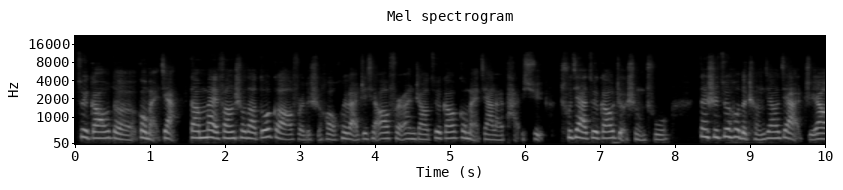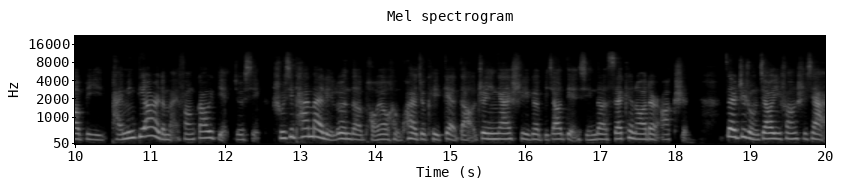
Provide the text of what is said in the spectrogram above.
最高的购买价。当卖方收到多个 offer 的时候，会把这些 offer 按照最高购买价来排序，出价最高者胜出。但是最后的成交价只要比排名第二的买方高一点就行。熟悉拍卖理论的朋友很快就可以 get 到，这应该是一个比较典型的 second order auction。在这种交易方式下，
